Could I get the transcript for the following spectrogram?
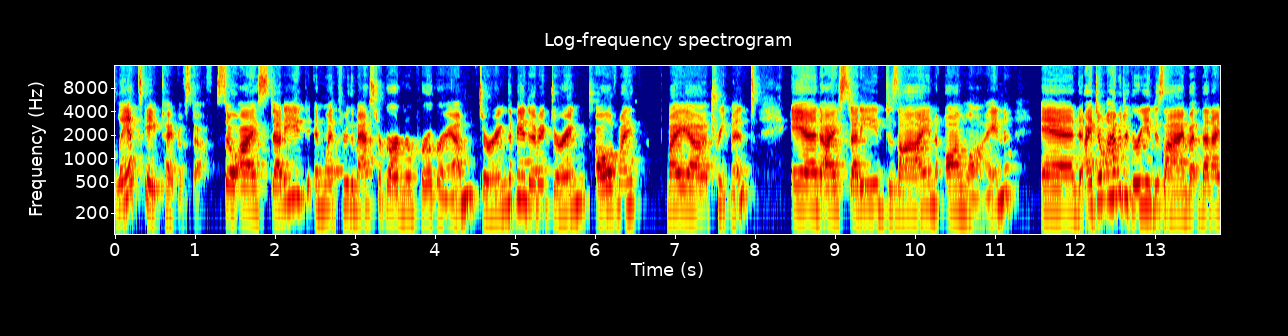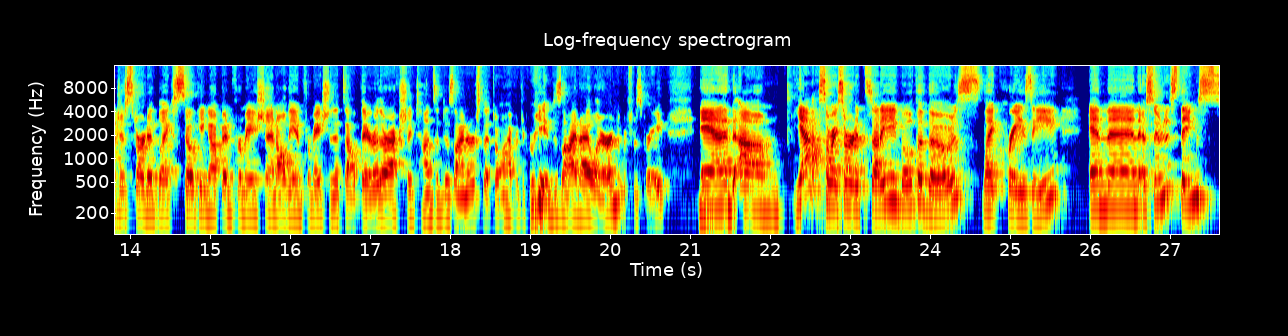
landscape type of stuff. So I studied and went through the Master Gardener program during the pandemic, during all of my my uh, treatment, and I studied design online. And I don't have a degree in design, but then I just started like soaking up information, all the information that's out there. There are actually tons of designers that don't have a degree in design, I learned, which was great. Mm-hmm. And um, yeah, so I started studying both of those like crazy. And then as soon as things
